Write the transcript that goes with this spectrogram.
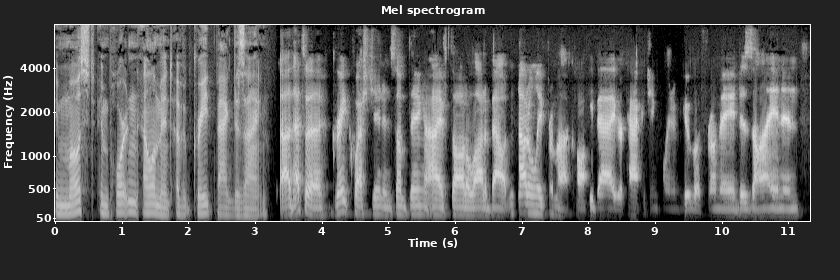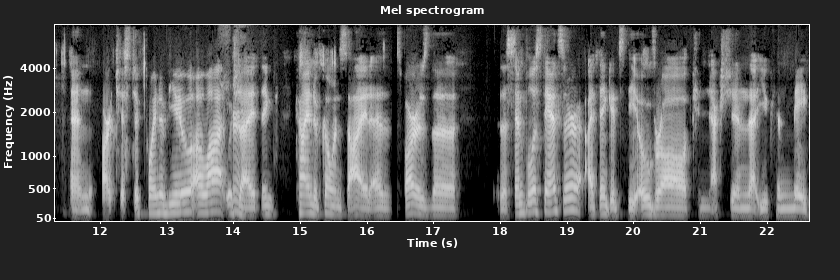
the most important element of great bag design? Uh, that's a great question and something I've thought a lot about, not only from a coffee bag or packaging point of view, but from a design and and artistic point of view a lot, which I think kind of coincide. As far as the the simplest answer, I think it's the overall connection that you can make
